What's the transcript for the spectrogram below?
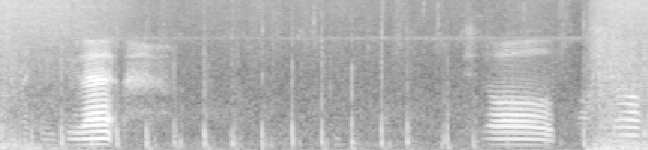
I can do that. This is all blocked off.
